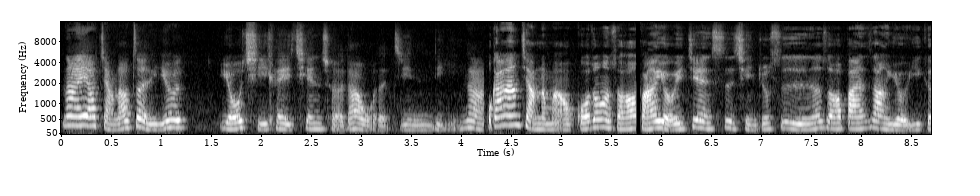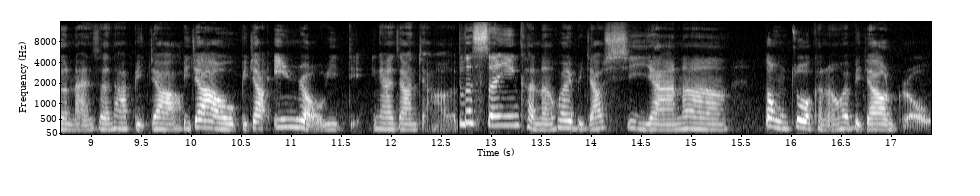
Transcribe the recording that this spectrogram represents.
那要讲到这里，又尤其可以牵扯到我的经历。那我刚刚讲的嘛，我国中的时候，反而有一件事情，就是那时候班上有一个男生，他比较比较比较阴柔一点，应该这样讲好了，就是声音可能会比较细呀，那动作可能会比较柔，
